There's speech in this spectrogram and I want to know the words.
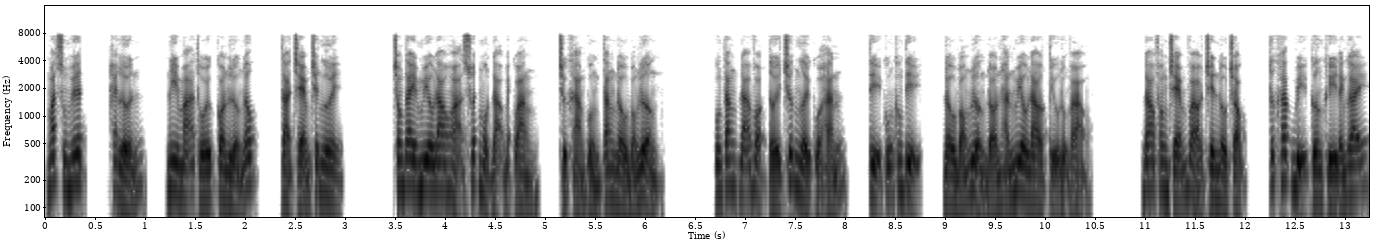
mắt sung huyết, hét lớn, ni mã thối con lường ốc, ta chém chết ngươi. Trong tay miêu đao họa xuất một đạo bạch quang, trực hàm cùng tăng đầu bóng lượng cùng tăng đã vọt tới trước người của hắn, tị cũng không tị, đầu bóng lượng đón hắn miêu đao tiểu đục vào. Đao phong chém vào trên đầu chọc tức khắc bị cương khí đánh gãy,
